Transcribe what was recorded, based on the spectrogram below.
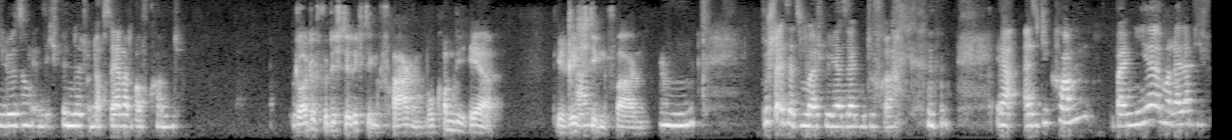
die Lösung in sich findet und auch selber drauf kommt bedeutet für dich die richtigen Fragen? Wo kommen die her? Die richtigen Fragen. Mhm. Du stellst ja zum Beispiel ja sehr gute Fragen. ja, also die kommen bei mir immer relativ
